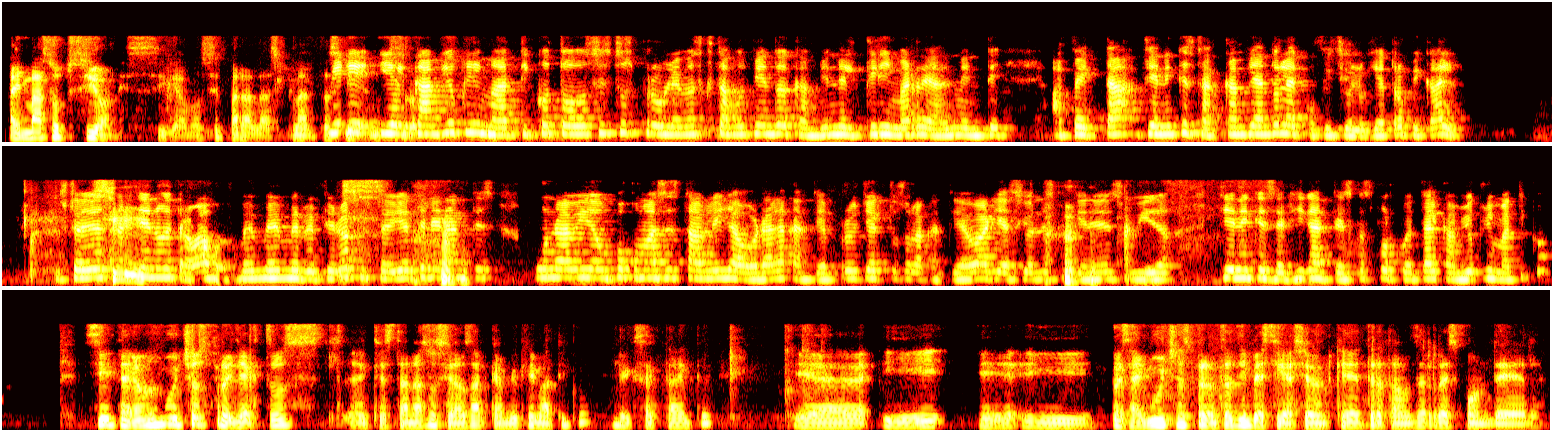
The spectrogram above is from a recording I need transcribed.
hay más opciones, digamos, para las plantas. Mire, y el cambio climático, todos estos problemas que estamos viendo de cambio en el clima realmente afecta, tienen que estar cambiando la ecofisiología tropical. Usted debe estar sí. lleno de trabajo. Me, me, me, refiero a que usted debía tener antes una vida un poco más estable y ahora la cantidad de proyectos o la cantidad de variaciones que tiene en su vida tienen que ser gigantescas por cuenta del cambio climático. Sí, tenemos muchos proyectos eh, que están asociados al cambio climático, exactamente. Eh, y, eh, y pues hay muchas preguntas de investigación que tratamos de responder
